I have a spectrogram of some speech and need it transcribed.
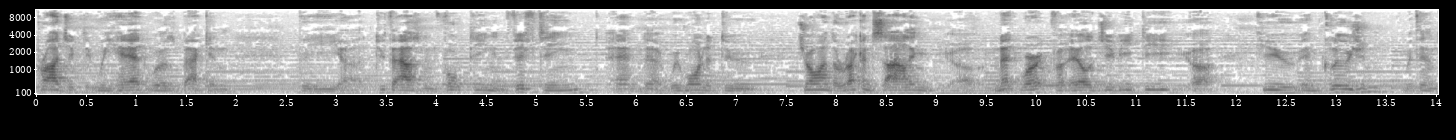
project that we had was back in the uh, 2014 and 15, and uh, we wanted to join the Reconciling uh, Network for LGBTQ inclusion within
